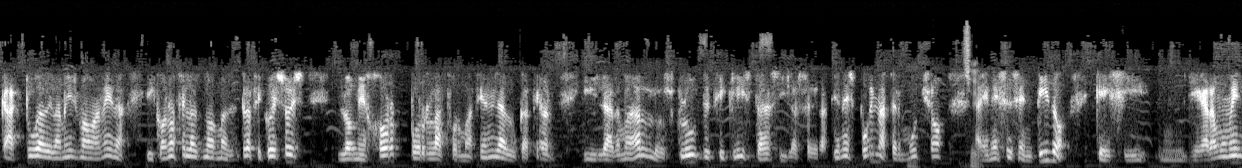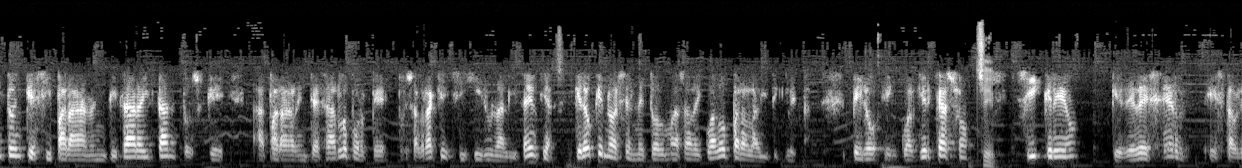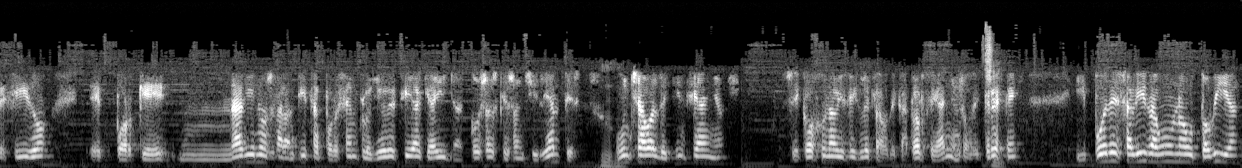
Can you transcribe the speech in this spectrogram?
actúa de la misma manera y conoce las normas de tráfico, eso es lo mejor por la formación y la educación. Y además los clubes de ciclistas y las federaciones pueden hacer mucho en ese sentido, que si llegará un momento en que si para garantizar hay tantos que para garantizarlo porque pues habrá que exigir una licencia. Creo que no es el método más adecuado para la bicicleta, pero en cualquier caso sí, creo que debe ser establecido eh, porque nadie nos garantiza, por ejemplo, yo decía que hay cosas que son chiliantes. Un chaval de 15 años se coge una bicicleta o de 14 años o de 13 y puede salir a una autovía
